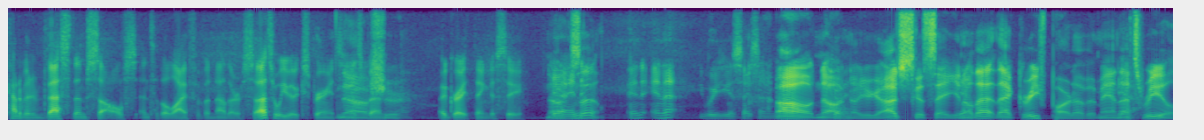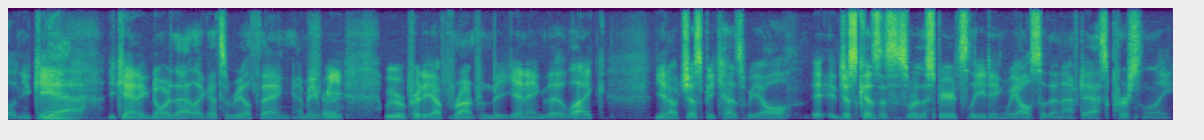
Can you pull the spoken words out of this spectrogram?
kind of invest themselves into the life of another. So that's what we've experienced. and No, it's been sure. a great thing to see. No, Yeah, and- that. And and that, were you gonna say something? Oh no, ahead. no, you're good. I was just gonna say, you know that that grief part of it, man, Yeah. that's real, and you can't Yeah. you can't ignore that. Like that's a real thing. I mean, Sure. we we were pretty upfront from the beginning that like, you know, just because we all it, it- just because this is where the spirit's leading, we also then have to ask personally,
